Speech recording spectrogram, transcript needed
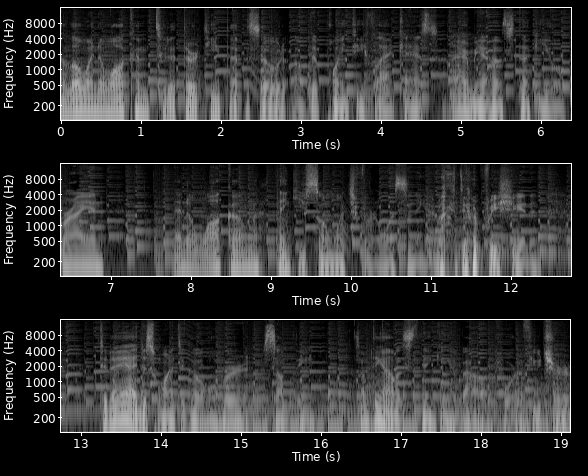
Hello and welcome to the 13th episode of the Pointy Flatcast. I am your host, Ducky O'Brien. And a welcome, thank you so much for listening. I really do appreciate it. Today I just wanted to go over something. Something I was thinking about for the future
